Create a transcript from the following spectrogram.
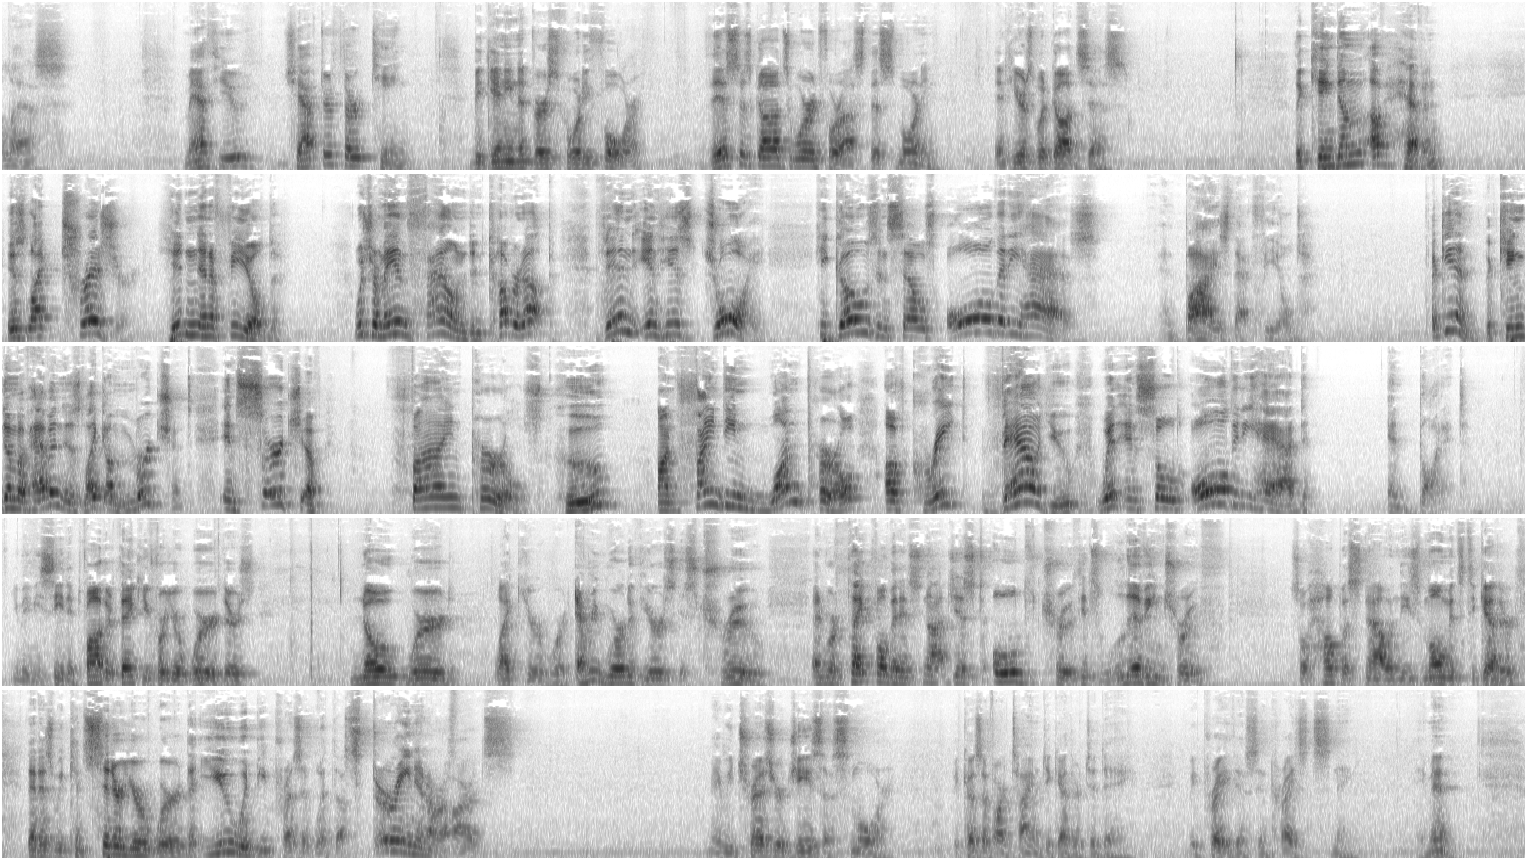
alas. Matthew chapter 13, beginning at verse 44. This is God's word for us this morning. And here's what God says The kingdom of heaven is like treasure hidden in a field, which a man found and covered up. Then, in his joy, he goes and sells all that he has and buys that field. Again, the kingdom of heaven is like a merchant in search of fine pearls, who, on finding one pearl of great value, went and sold all that he had and bought it. You may be seated. Father, thank you for your word. There's no word like your word. Every word of yours is true. And we're thankful that it's not just old truth, it's living truth. So help us now in these moments together that as we consider your word, that you would be present with us, stirring in our hearts. May we treasure Jesus more because of our time together today. We pray this in Christ's name. Amen.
